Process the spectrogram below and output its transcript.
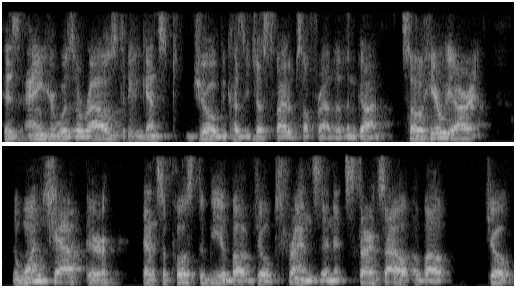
his anger was aroused against Job because he justified himself rather than God. So here we are, the one chapter that's supposed to be about Job's friends, and it starts out about Job.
